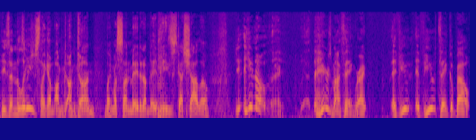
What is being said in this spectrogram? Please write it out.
He's in the So he's league. just like I'm, I'm, I'm done. Like my son made it. I'm, I mean, he's got Shiloh. You, you know, here's my thing, right? If you if you think about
